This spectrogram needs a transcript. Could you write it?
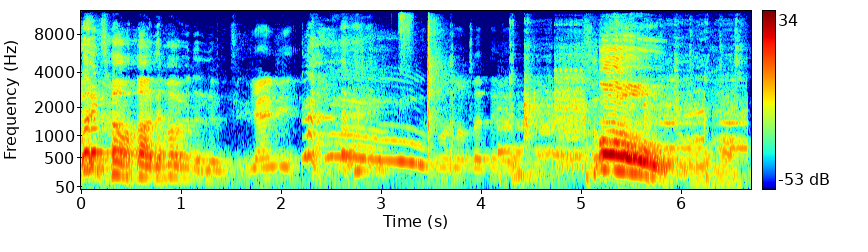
demedim. tamam devam edelim. Yani o anlamda demedim. Oh! Oha.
